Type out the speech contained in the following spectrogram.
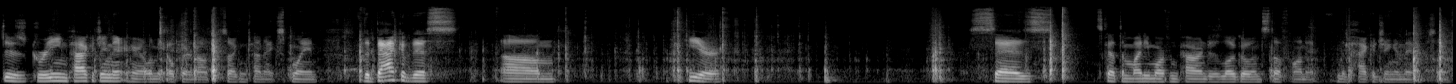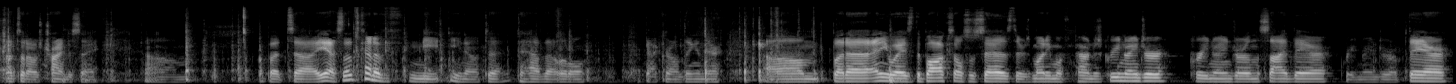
there's green packaging there. Here, let me open it up so I can kind of explain. The back of this um, here says it's got the Mighty Morphin Power Rangers logo and stuff on it, and the packaging in there. So that's what I was trying to say. Um, but uh, yeah, so that's kind of neat, you know, to to have that little background thing in there. Um, but uh, anyways, the box also says there's Mighty Morphin Power Rangers Green Ranger, Green Ranger on the side there, Green Ranger up there,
